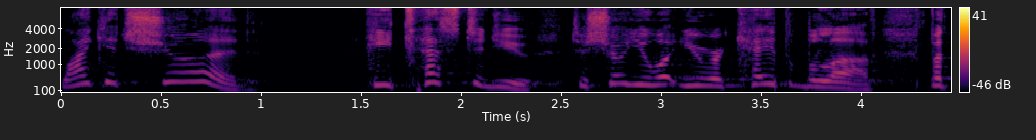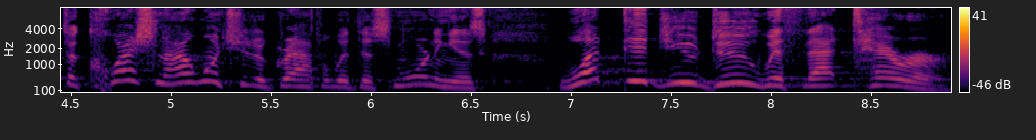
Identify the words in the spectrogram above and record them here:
like it should. He tested you to show you what you were capable of. But the question I want you to grapple with this morning is what did you do with that terror?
